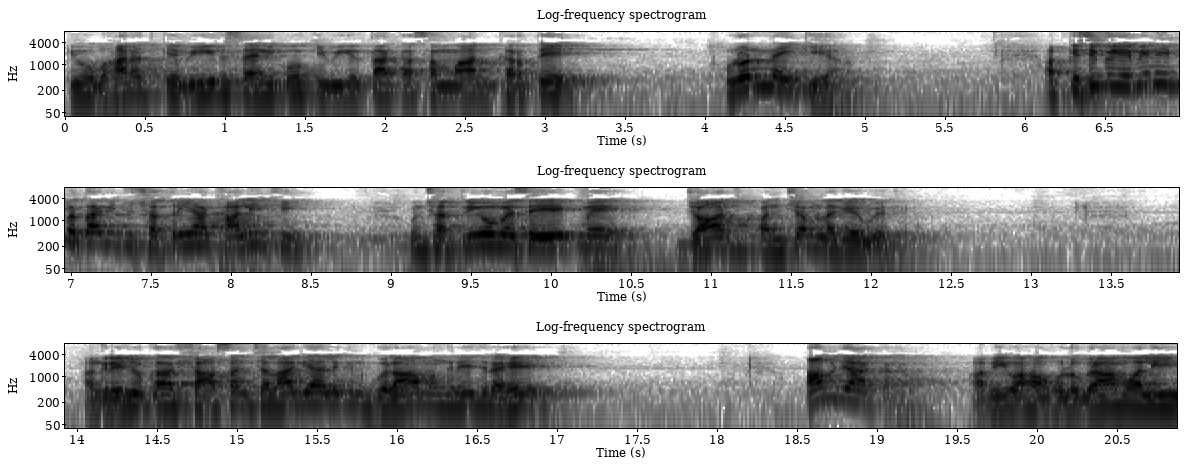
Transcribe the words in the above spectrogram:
कि वो भारत के वीर सैनिकों की वीरता का सम्मान करते, उन्होंने नहीं किया। अब किसी को यह भी नहीं पता कि जो छतरियाँ खाली थी, उन छतरियों में से एक में जॉर्ज पंचम लगे हुए थे। अंग्रेज़ों का शासन चला गया, लेकिन गुलाम अंग्रेज़ रहे। अब जाकर, अभी वहाँ होलोग्राम वाली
